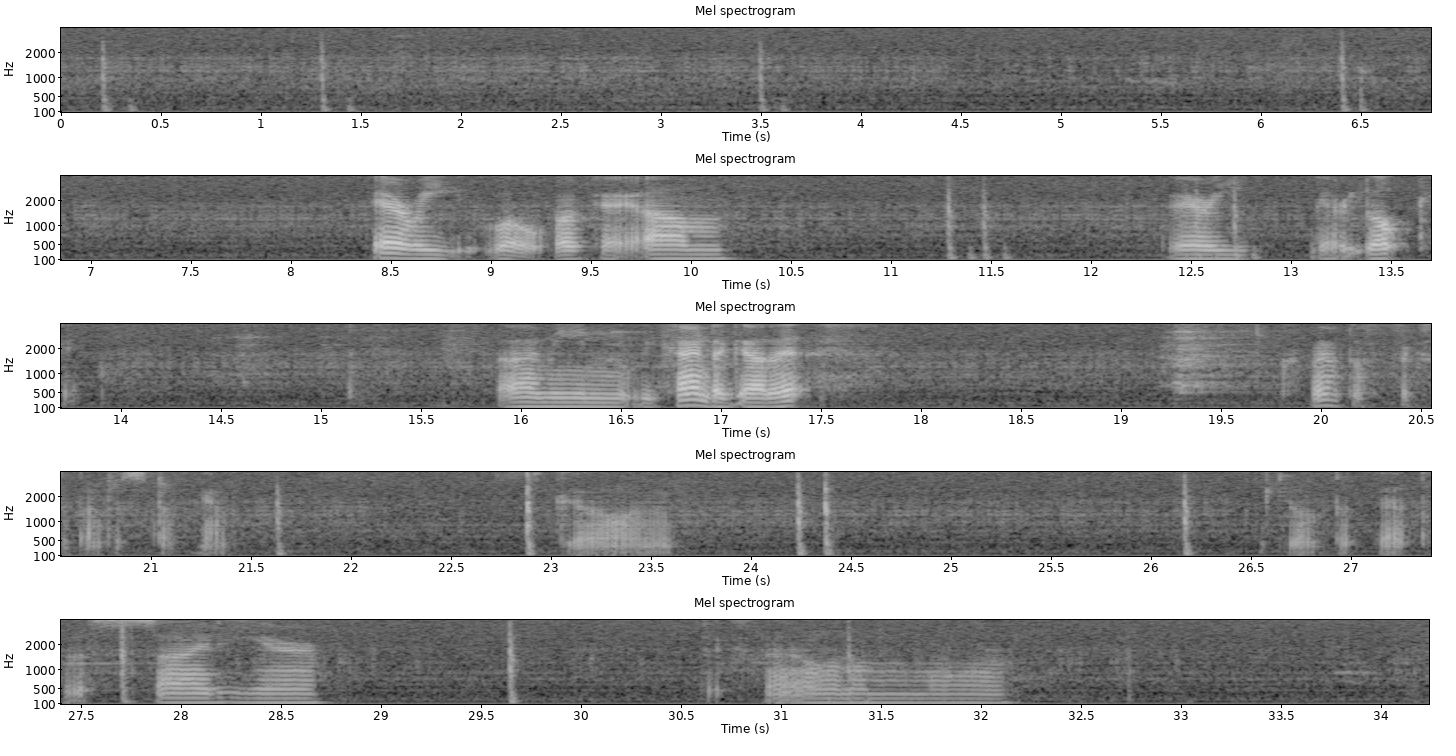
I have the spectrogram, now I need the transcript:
very well okay um very very okay. I mean we kinda got it. I have to fix a bunch of stuff again. Go and go put that to the side here. Fix that a little more.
